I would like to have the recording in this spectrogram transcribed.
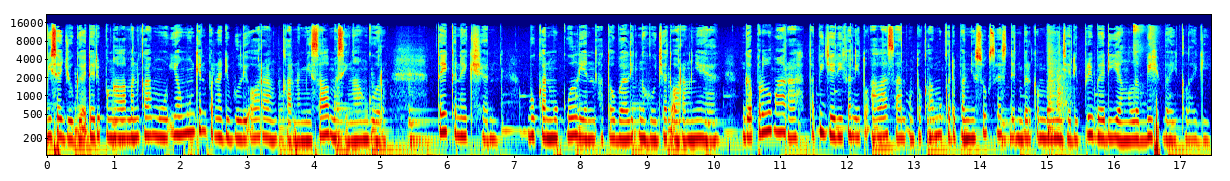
Bisa juga dari pengalaman kamu yang mungkin pernah dibully orang karena misal masih nganggur. Take connection bukan mukulin atau balik ngehujat orangnya ya. Gak perlu marah, tapi jadikan itu alasan untuk kamu ke depannya sukses dan berkembang jadi pribadi yang lebih baik lagi.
